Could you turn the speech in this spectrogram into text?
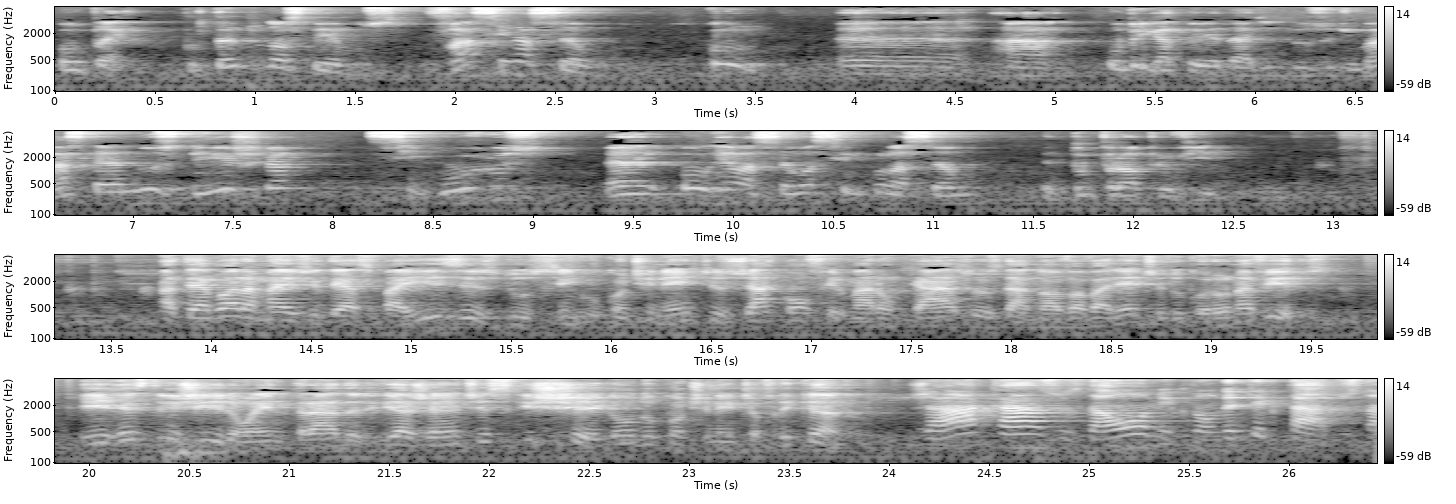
completo. Portanto, nós temos vacinação com uh, a obrigatoriedade do uso de máscara, nos deixa seguros uh, com relação à circulação do próprio vírus. Até agora, mais de 10 países dos cinco continentes já confirmaram casos da nova variante do coronavírus e restringiram a entrada de viajantes que chegam do continente africano. Já há casos da Omicron detectados na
